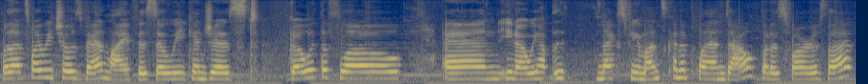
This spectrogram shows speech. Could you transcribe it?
but that's why we chose van life is so we can just go with the flow and you know, we have the next few months kind of planned out, but as far as that,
